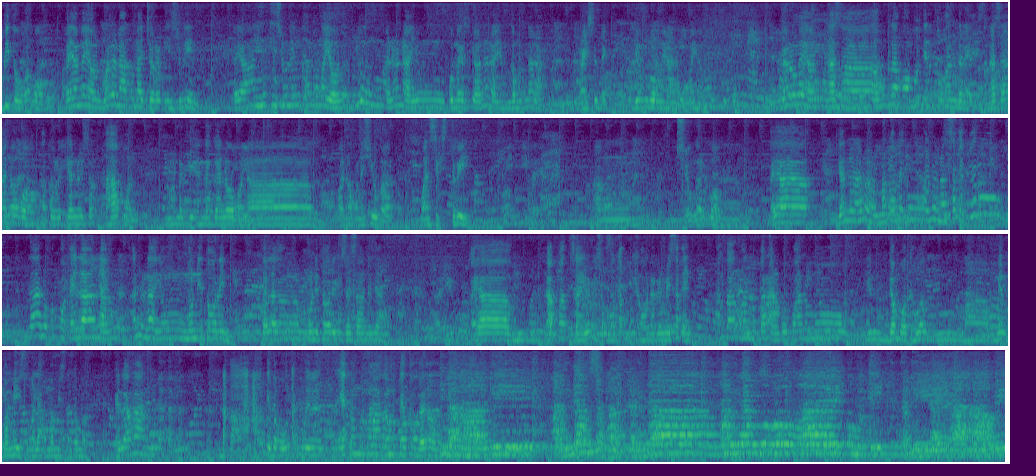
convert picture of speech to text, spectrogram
bituka ko. Kaya ngayon, wala na akong natural insulin. Kaya ang in- insulin ko po ngayon, yung ano na, yung commercial na na, yung gamot na na, Rysodec. Yun po nilalang ko ngayon. Pero ngayon, nasa, hawag lang ako abutin ng 200. Nasa ano ko, katulad ka nung isang kahapon, nung nag, nag ano ko, na, ano ko na sugar, 163 ang sugar ko. Kaya, gano'n ano, marami kong ano na sakit. Pero, ano ko pa, kailangan lang, ano lang, yung monitoring. Talagang monitoring isa sa ano yan. Kaya, dapat sa iyo rin, sa utak, ikaw na rin may sakit. Ang gagawa ng paraan kung paano mo yung gamot, huwag ma- ma- mamiss, wala kang mamiss na gamot. Kailangan, naka-active ang utak mo. Itong mga gamot nito, gano'n. hanggang sa pagtanda, hanggang buhok ay pumuti, kami ay aawit.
